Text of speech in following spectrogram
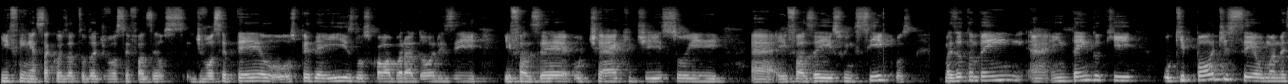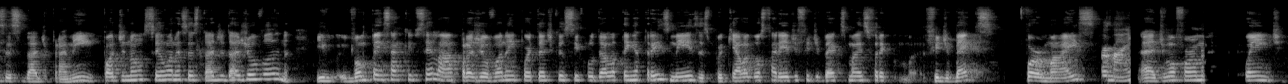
enfim, essa coisa toda de você fazer, os, de você ter os PDIs dos colaboradores e, e fazer o check disso e, é, e fazer isso em ciclos, mas eu também é, entendo que o que pode ser uma necessidade para mim pode não ser uma necessidade da Giovana. E, vamos pensar que, sei lá, para a Giovana é importante que o ciclo dela tenha três meses, porque ela gostaria de feedbacks mais fre... feedbacks formais, formais. É, de uma forma mais frequente.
